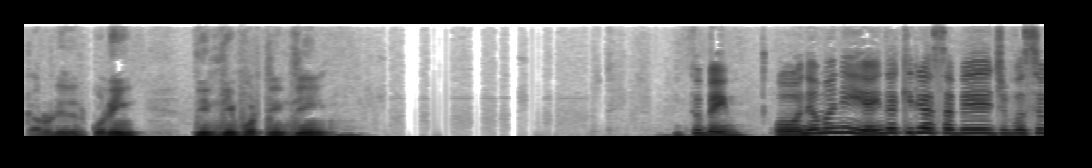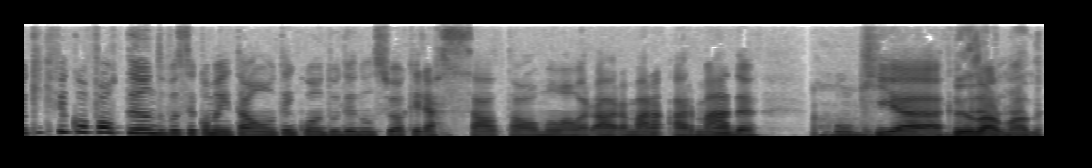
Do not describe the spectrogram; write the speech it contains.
Carolina Colim, tintim por tintim. Muito bem. Ô, Neumani, ainda queria saber de você o que, que, ficou faltando você comentar ontem quando denunciou aquele assalto à mão ar ar armada com que a... Câmara... Desarmada.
